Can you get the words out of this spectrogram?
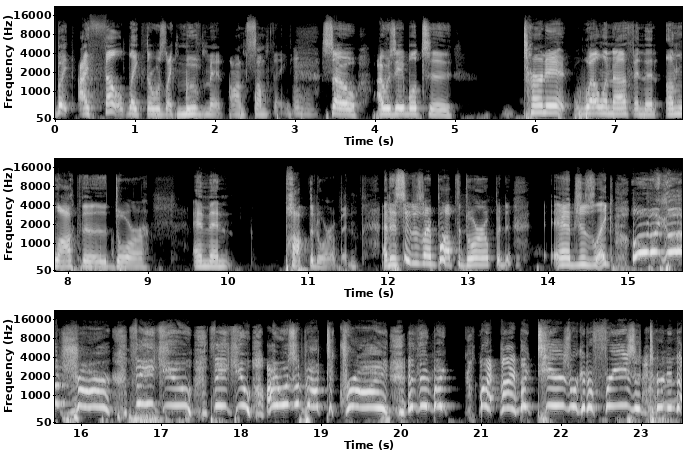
but I felt like there was like movement on something, mm-hmm. so I was able to turn it well enough and then unlock the door and then pop the door open. And as soon as I popped the door open, Ange is like, "Oh my God, Shar! Thank you, thank you! I was about to cry, and then my my I, my tears were gonna freeze and turn into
